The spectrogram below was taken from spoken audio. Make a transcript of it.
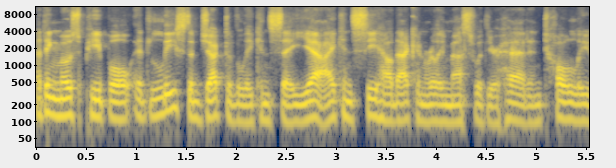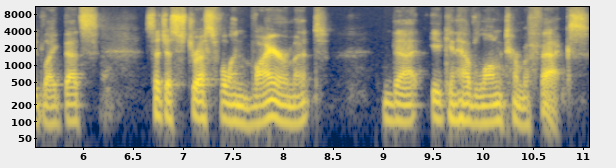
I think most people, at least objectively, can say, yeah, I can see how that can really mess with your head and totally like that's such a stressful environment that it can have long term effects.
